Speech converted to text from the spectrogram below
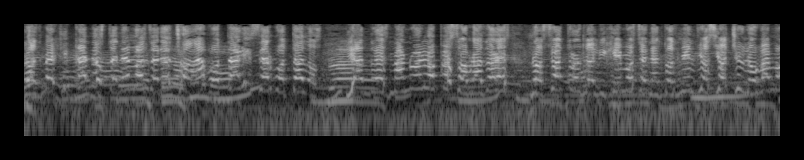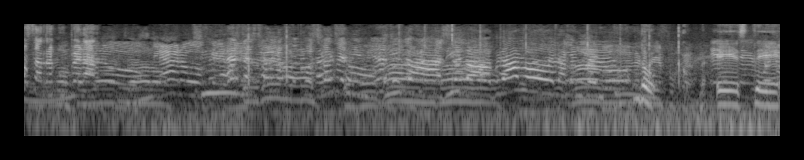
Los mexicanos tenemos derecho a votar y ser votados. Y Andrés Manuel López Obrador es- nosotros lo elegimos en el 2018 y lo vamos a recuperar. Claro, Esta es una conmoción de bravo, la No, este.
